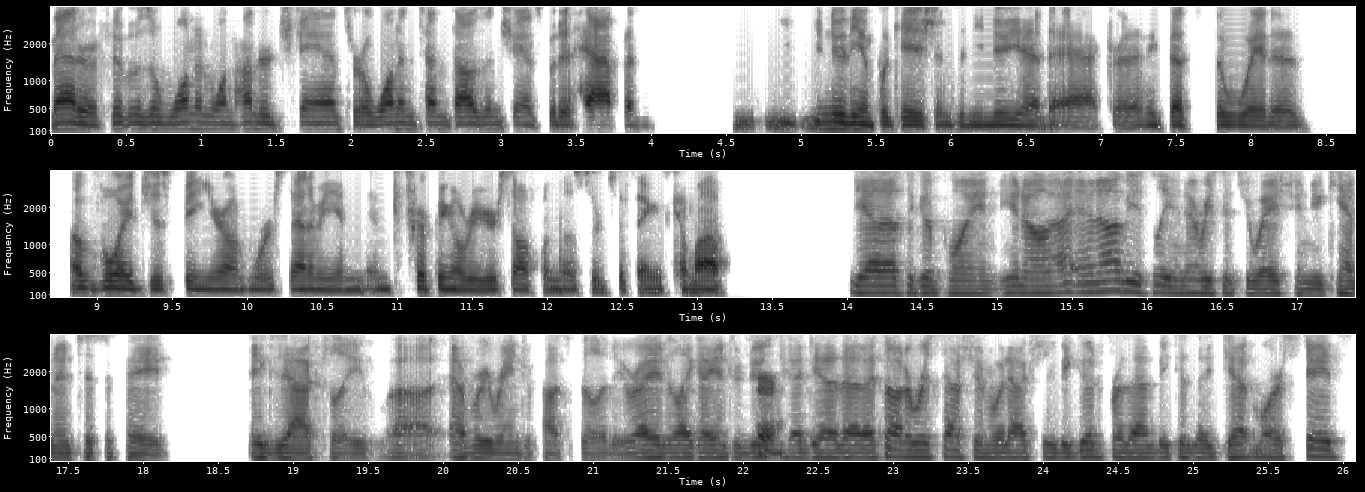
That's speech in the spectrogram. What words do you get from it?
matter if it was a one in one hundred chance or a one in ten thousand chance, but it happened. You, you knew the implications and you knew you had to act. Right. I think that's the way to avoid just being your own worst enemy and, and tripping over yourself when those sorts of things come up. Yeah, that's a good point. You know, and obviously in every situation, you can't anticipate exactly uh, every range of possibility, right? Like I introduced Sure. the idea that I thought a recession would actually be good for them because they'd get more states.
